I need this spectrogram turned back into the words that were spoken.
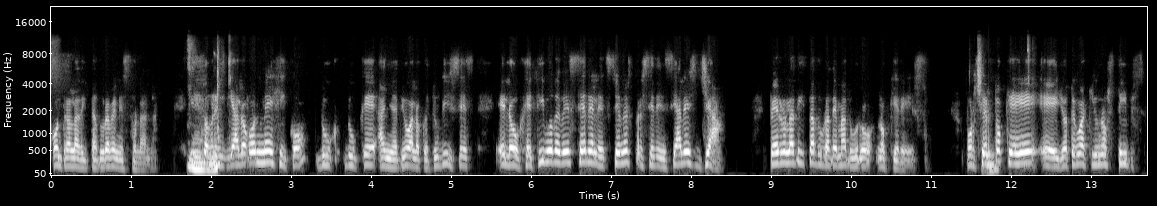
contra la dictadura venezolana. Y sobre el diálogo en México, Duque añadió a lo que tú dices, el objetivo debe ser elecciones presidenciales ya, pero la dictadura de Maduro no quiere eso. Por cierto que eh, yo tengo aquí unos tips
